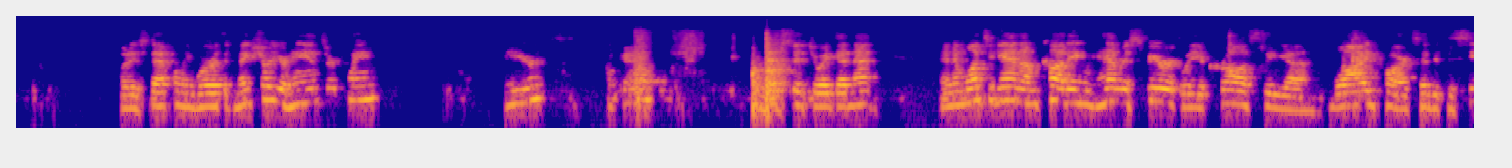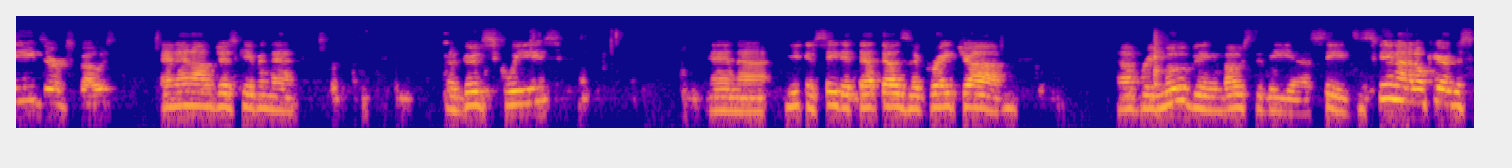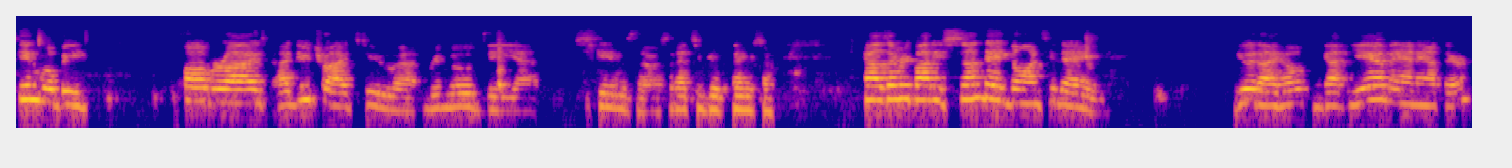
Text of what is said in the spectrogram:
but it's definitely worth it. Make sure your hands are clean here. Okay, we'll situate that. That. and then once again, I'm cutting hemispherically across the uh, wide part so that the seeds are exposed and then I'm just giving that a good squeeze. And uh, you can see that that does a great job of removing most of the uh, seeds. The skin, I don't care. The skin will be pulverized. I do try to uh, remove the uh, skins though, so that's a good thing. So how's everybody's Sunday going today? Good, I hope. Got Yeah Man out there.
